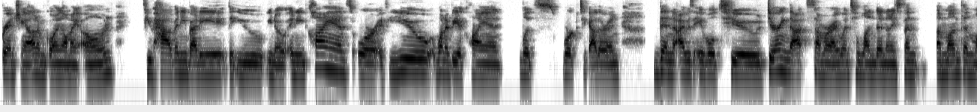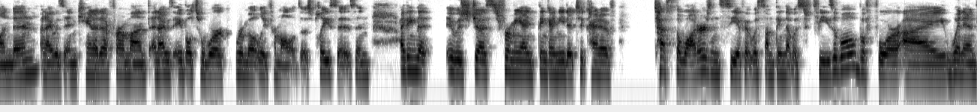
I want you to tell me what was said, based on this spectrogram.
branching out, I'm going on my own. If you have anybody that you, you know, any clients, or if you want to be a client, let's work together. And then I was able to, during that summer, I went to London and I spent a month in London and I was in Canada for a month and I was able to work remotely from all of those places. And I think that it was just for me, I think I needed to kind of test the waters and see if it was something that was feasible before I went in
